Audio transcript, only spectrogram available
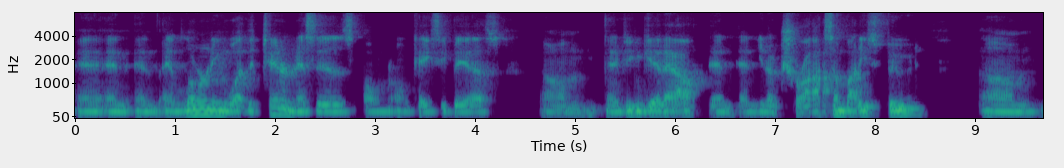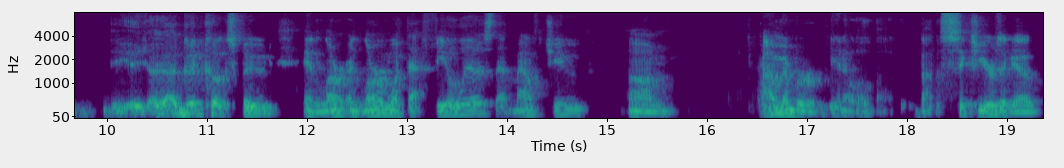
and and and, and learning what the tenderness is on on KCBS. Um, and if you can get out and and you know try somebody's food, um, a good cook's food, and learn and learn what that feel is, that mouth chew um, I remember, you know, about six years ago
